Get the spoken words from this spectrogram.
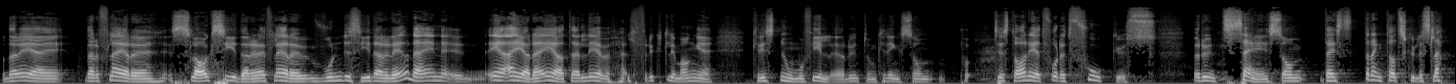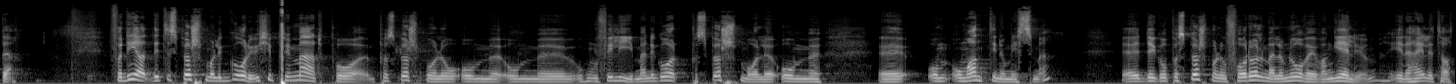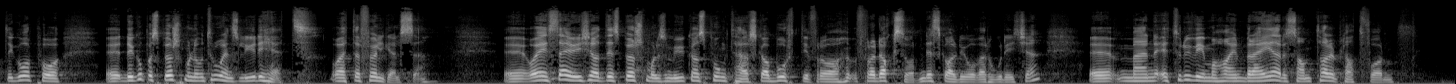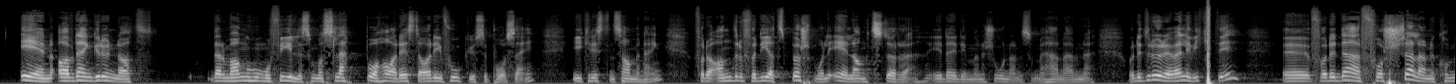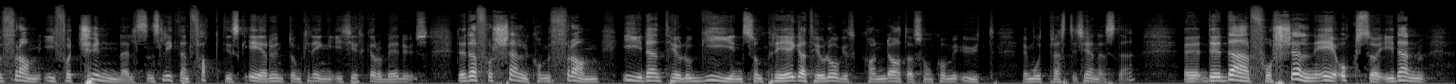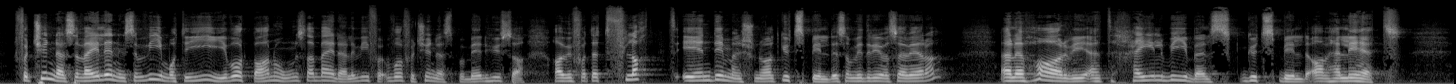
Og der er, der er, flere slagsider, det er flere vonde sider i det. og det ene, En av dem er at det lever fryktelig mange kristne homofile rundt omkring som på, til stadighet får et fokus rundt seg som de strengt tatt skulle slippe. Fordi at Dette spørsmålet går jo ikke primært på, på spørsmålet om, om uh, homofili, men det går på spørsmålet om, uh, om, om antinomisme. Eh, det går på spørsmål om forholdet mellom lov og evangelium. i Det hele tatt. Det går på, eh, det går på spørsmål om troens lydighet og etterfølgelse. Eh, og Jeg sier jo ikke at det spørsmålet som utgangspunkt her skal bort fra, fra dagsorden. Det skal det overhodet ikke. Men jeg tror vi må ha en bredere samtaleplattform. En av den grunn at det er mange homofile som må slippe å ha det stadige fokuset på seg i kristen sammenheng. For det andre fordi at spørsmålet er langt større i de dimensjonene som jeg her nevner. Og Det tror jeg er veldig viktig, eh, for det er der forskjellene kommer fram i forkynnelsen, slik den faktisk er rundt omkring i kirker og bedehus. Det er der forskjellen kommer fram i den teologien som preger teologiske kandidater som kommer ut mot prestetjeneste. Eh, det er der forskjellen er også i den forkynnelse og veiledning som vi måtte gi i vårt barne- og ungdomsarbeid, eller vi, vår forkynnelse på bedehusene, har vi fått et flatt, endimensjonalt gudsbilde som vi driver og serverer? Eller har vi et heilbibelsk gudsbilde av hellighet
